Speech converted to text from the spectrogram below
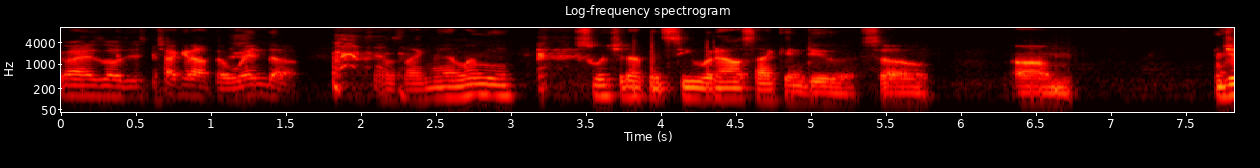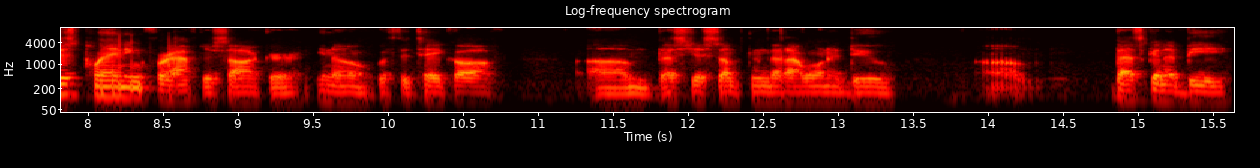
might as well just chuck it out the window. So I was like, man, let me switch it up and see what else I can do. So, um, just planning for after soccer, you know, with the takeoff. Um, that's just something that I want to do. Um, that's gonna be,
